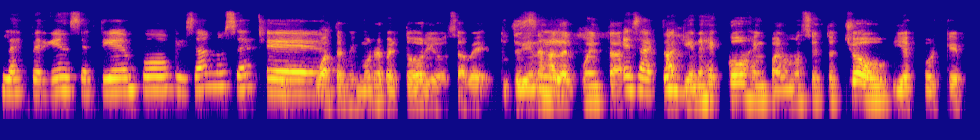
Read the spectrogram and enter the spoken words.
la experiencia, el tiempo, quizás, no sé. eh, O hasta el mismo repertorio, ¿sabes? Tú te vienes a dar cuenta exacto. a quienes escogen para unos ciertos shows y es porque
